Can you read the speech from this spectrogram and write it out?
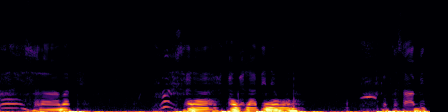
Ay, salamat. Huh, Sana tanggal natin yung ano, pagkasabit.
